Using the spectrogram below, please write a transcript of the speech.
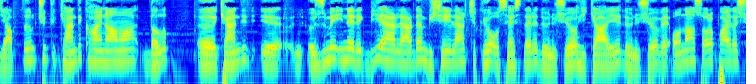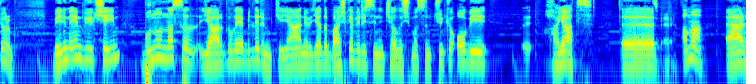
yaptığım çünkü kendi kaynağıma dalıp e, kendi e, özüme inerek bir yerlerden bir şeyler çıkıyor. O seslere dönüşüyor, hikayeye dönüşüyor ve ondan sonra paylaşıyorum. Benim en büyük şeyim bunu nasıl yargılayabilirim ki? Yani ya da başka birisinin çalışmasını. Çünkü o bir e, hayat. E, Evet, evet. Ama eğer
